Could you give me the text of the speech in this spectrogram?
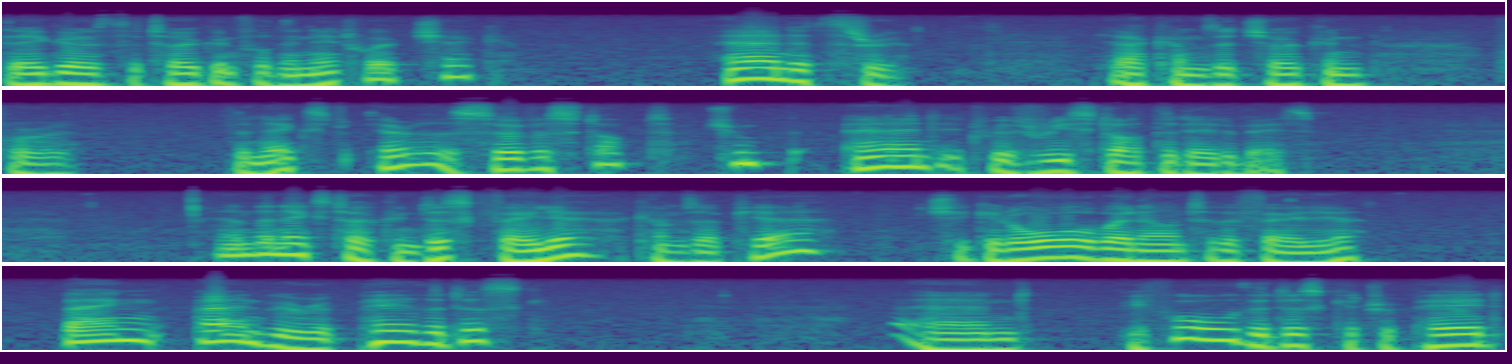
there goes the token for the network check and it's through. Here comes a token for the next error, the server stopped, and it was restart the database. And the next token, disk failure, comes up here. It should get all the way down to the failure. Bang, and we repair the disk. And before the disk gets repaired,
